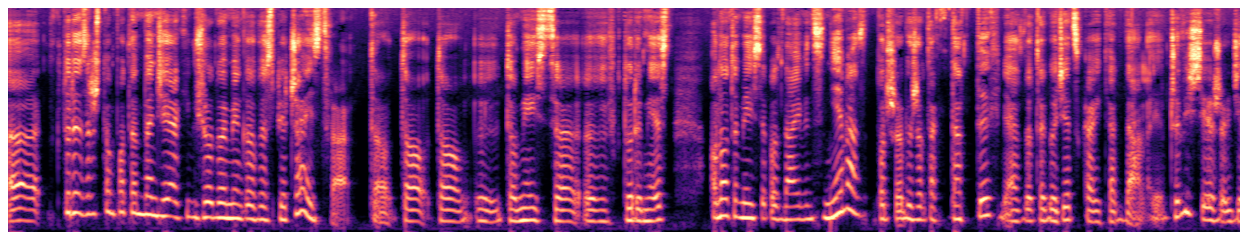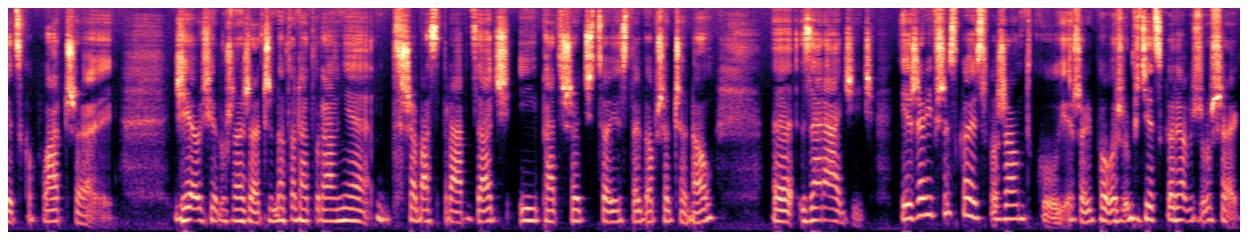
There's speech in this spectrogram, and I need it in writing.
E, które zresztą potem będzie jakimś źródłem jego bezpieczeństwa. To, to, to, y, to miejsce, y, w którym jest, ono to miejsce poznaje, więc nie ma potrzeby, żeby tak natychmiast do tego dziecka i tak dalej. Oczywiście, jeżeli dziecko płacze, dzieją się różne rzeczy, no to naturalnie trzeba sprawdzać i patrzeć, co jest tego przyczyną. E, zaradzić. Jeżeli wszystko jest w porządku, jeżeli położymy dziecko na brzuszek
